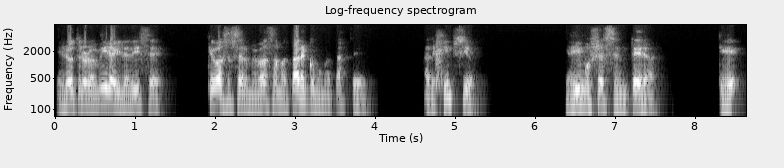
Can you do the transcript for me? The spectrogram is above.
El otro lo mira y le dice, ¿qué vas a hacer? ¿Me vas a matar como mataste al egipcio? Y ahí Moshe se entera que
